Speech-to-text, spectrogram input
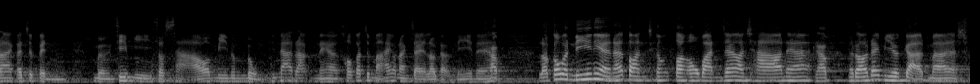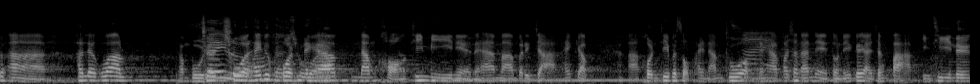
ราชก็จะเป็นเมืองที่มีสาวๆมีหนุ่มๆที่น่ารักนะฮะเขาก็จะมาให้กำลังใจเราแบบนี้นะฮะครับแล้วก็วันนี้เนี่ยนะตอนตอนกลางวันใช่ไหมตอนเช้านะฮะครับ เราได้มีโอกาสมาช่วยอ่าเขาเรียกว่า ทำบุญ เชิญชวนให้ทุกคนเชิญชวนนะครับนำของที่มีเนี่ยนะฮะมาบริจาคให้กับ อ่าคนที่ประสบภัยน้ำท่วมใช่นะครับเพราะฉะนั้นเนี่ยตรงนี้ก็อยากจะฝากอีกทีนึง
